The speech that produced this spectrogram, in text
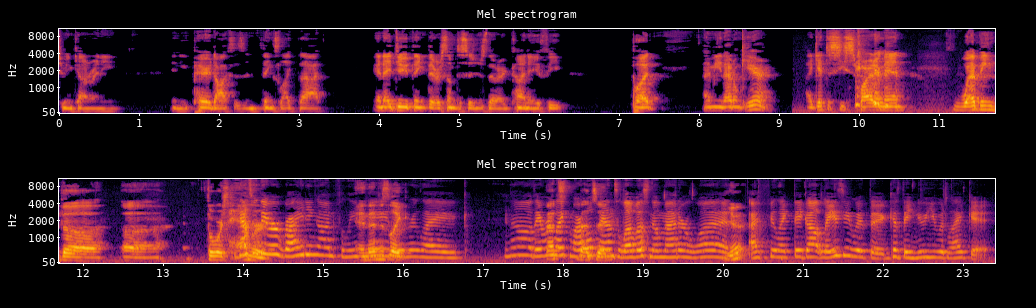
to encounter any any paradoxes and things like that. And I do think there are some decisions that are kind of iffy. But I mean, I don't care. I get to see Spider Man webbing the uh, Thor's hammer. That's what they were riding on, Felipe. And then it's like, they were like, no, they were like Marvel fans it. love us no matter what. Yeah. I feel like they got lazy with it because they knew you would like it.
